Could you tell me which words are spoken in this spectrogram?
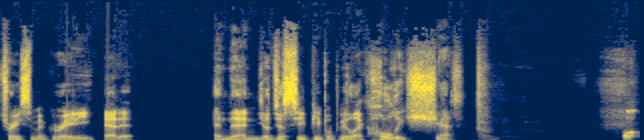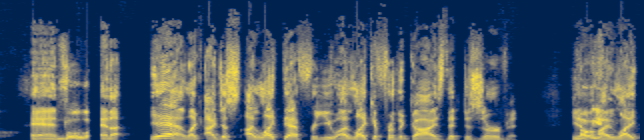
Tracy McGrady edit. And then you'll just see people be like, holy shit. Oh, and, and I, yeah, like I just, I like that for you. I like it for the guys that deserve it. You know, Oh, yeah. I like,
